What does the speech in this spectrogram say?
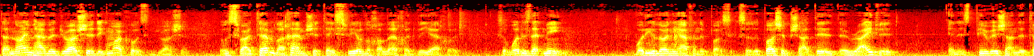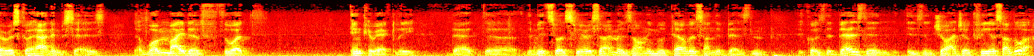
Tanoim have a drasha, the Gemara quotes the drasha. So what does that mean? What are you learning out from the pasuk? So the pasuk pshat is the Ravid in his Pirush on the Toras Kohanim says that one might have thought incorrectly that uh, the mitzvah Sfiras is only mutelis on the Bezdin because the Bezdin is in charge of Kviyas Aluach.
